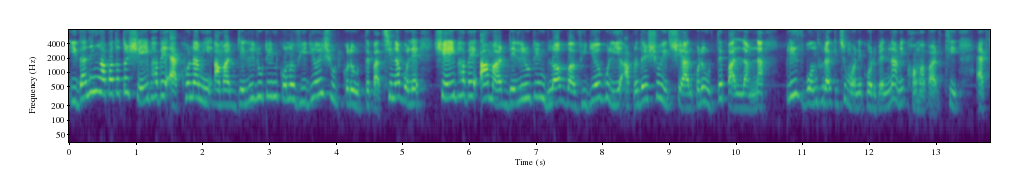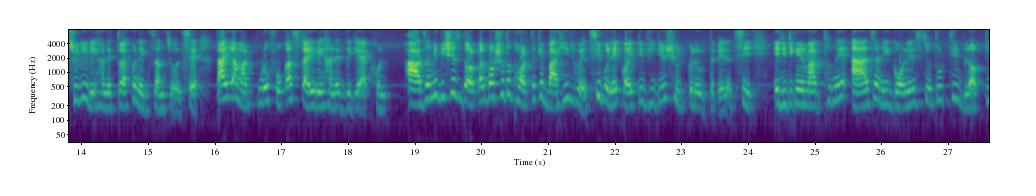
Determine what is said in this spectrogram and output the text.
ইদানিং আপাতত সেইভাবে এখন আমি আমার ডেলি রুটিন কোনো ভিডিওই শ্যুট করে উঠতে পারছি না বলে সেইভাবে আমার ডেলি রুটিন ব্লগ বা ভিডিওগুলি আপনাদের সহিত শেয়ার করে উঠতে পারলাম না। প্লিজ বন্ধুরা, কিছু মনে করবেন না, আমি ক্ষমা প্রার্থী। অ্যাকচুয়ালি রেহানের তো এখন এক্সাম চলছে। তাই আমার পুরো ফোকাসটাই রেহানের দিকে এখন। আজ আমি বিশেষ দরকারবশত ঘর থেকে বাহির হয়েছি বলে কয়েকটি ভিডিও শ্যুট করে উঠতে পেরেছি। এডিটিংয়ের মাধ্যমে আজ আমি গণেশ চতুর্থীর ব্লগটি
